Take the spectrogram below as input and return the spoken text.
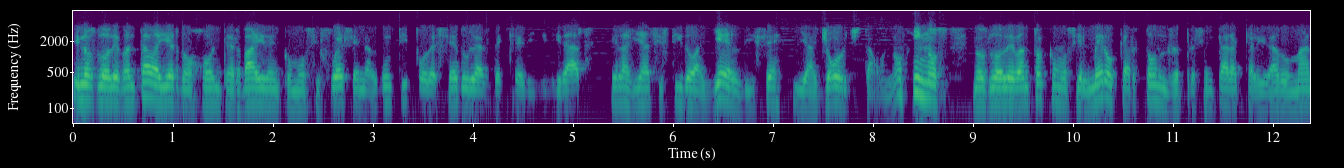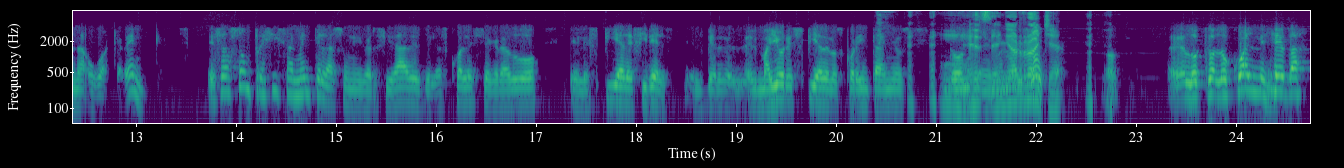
y nos lo levantaba ayer don Hunter Biden como si fuesen algún tipo de cédulas de credibilidad. Él había asistido a Yale, dice, y a Georgetown, ¿no? Y nos, nos lo levantó como si el mero cartón representara calidad humana o académica. Esas son precisamente las universidades de las cuales se graduó el espía de Fidel, el, mayor espía de los 40 años, don el señor Rocha. Eh, lo, lo cual me lleva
